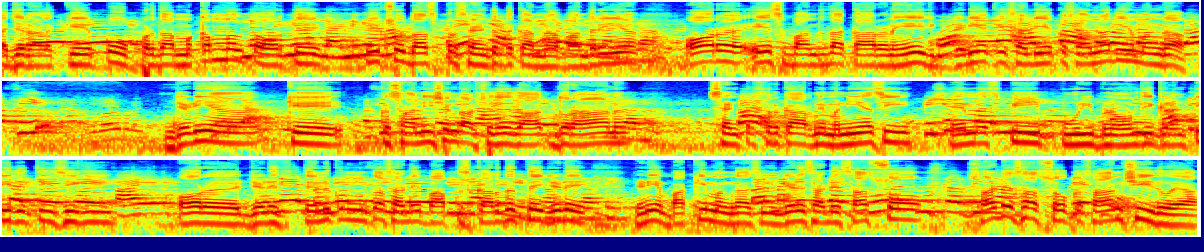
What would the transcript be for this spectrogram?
ਅੱਜ ਰਲ ਕੇ ਭੋਗਪੁਰ ਦਾ ਮੁਕੰਮਲ ਤੌਰ ਤੇ 110% ਦੁਕਾਨਾਂ ਬੰਦ ਰਹੀਆਂ। ਔਰ ਇਸ ਬੰਦ ਦਾ ਕਾਰਨ ਇਹ ਜਿਹੜੀਆਂ ਕਿ ਸਾਡੀਆਂ ਕਿਸਾਨਾਂ ਦੀਆਂ ਮੰਗਾਂ ਜਿਹੜੀਆਂ ਕਿ ਕਿਸਾਨੀ ਸੰਘਰਸ਼ ਦੇ ਦਾ- ਦੌਰਾਨ ਸੈਂਟਰ ਸਰਕਾਰ ਨੇ ਮੰਨੀਆਂ ਸੀ ਐਮਐਸਪੀ ਪੂਰੀ ਬਣਾਉਣ ਦੀ ਗਾਰੰਟੀ ਦਿੱਤੀ ਸੀਗੀ ਔਰ ਜਿਹੜੇ ਤਿੰਨ ਕਾਨੂੰਨ ਤਾਂ ਸਾਡੇ ਵਾਪਸ ਕਰ ਦਿੱਤੇ ਜਿਹੜੇ ਜਿਹੜੀਆਂ ਬਾਕੀ ਮੰਗਾਂ ਸੀ ਜਿਹੜੇ ਸਾਡੇ 700 750 ਕਿਸਾਨ ਸ਼ਹੀਦ ਹੋਇਆ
